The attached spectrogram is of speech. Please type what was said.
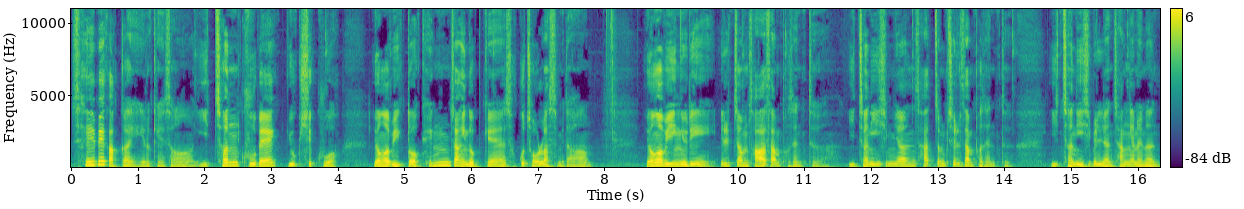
3배 가까이 이렇게 해서 2969억, 영업이익도 굉장히 높게 솟구쳐 올랐습니다. 영업이익률이 1.43%, 2020년 4.73%, 2021년 작년에는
